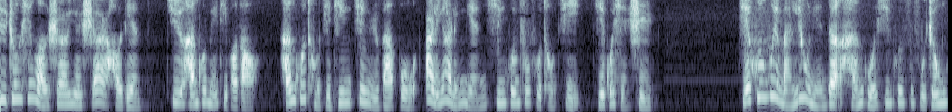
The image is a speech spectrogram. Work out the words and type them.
据中新网十二月十二号电，据韩国媒体报道，韩国统计厅近日发布二零二零年新婚夫妇统计结果显示，结婚未满六年的韩国新婚夫妇中，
